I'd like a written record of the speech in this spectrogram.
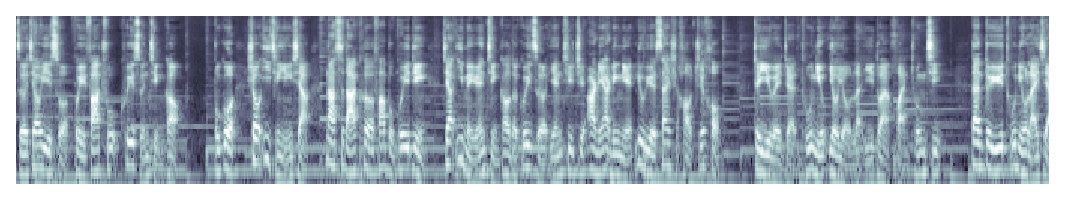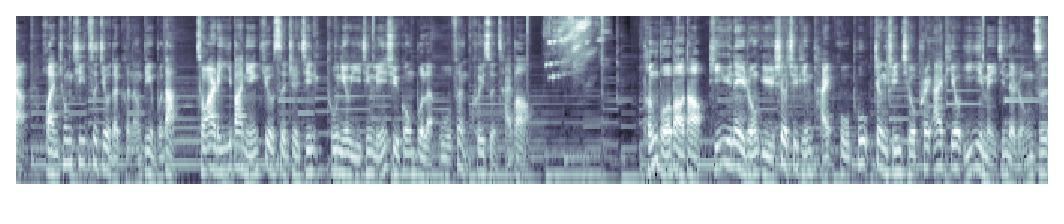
则交易所会发出亏损警告。不过，受疫情影响，纳斯达克发布规定，将一美元警告的规则延期至二零二零年六月三十号之后。这意味着途牛又有了一段缓冲期，但对于途牛来讲，缓冲期自救的可能并不大。从二零一八年 Q 四至今，途牛已经连续公布了五份亏损财报。彭博报道，体育内容与社区平台虎扑正寻求 Pre IPO 一亿美金的融资，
